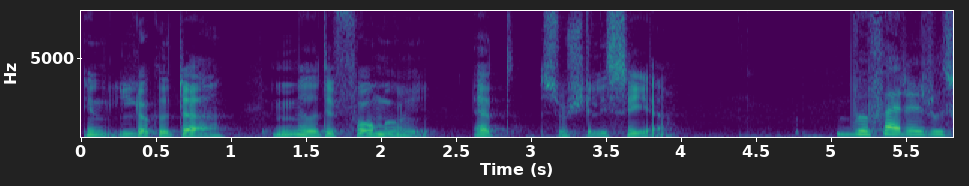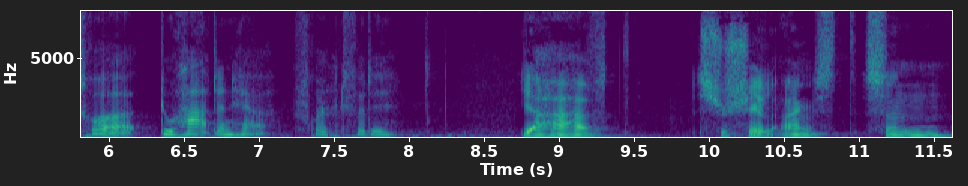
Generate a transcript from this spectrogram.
en lukket dør med det formål at socialisere. Hvorfor er det, du tror, du har den her frygt for det? Jeg har haft social angst sådan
